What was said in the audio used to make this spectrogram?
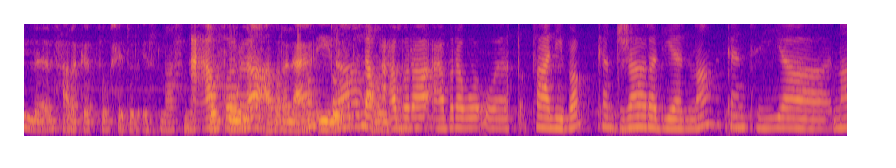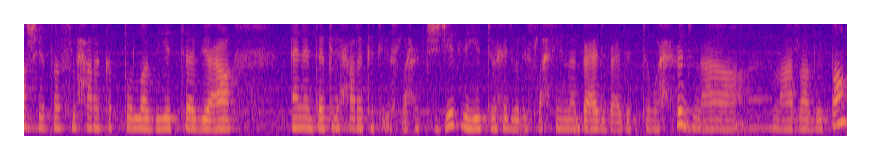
الحركة التوحيد والإصلاح الطفوله عبر العائلة لا عبر عبر طالبه كانت جارة ديالنا كانت هي ناشطة في الحركة الطلابية التابعة. انذاك لحركه الإصلاح والتجديد اللي هي التوحيد والإصلاح فيما بعد بعد التوحد مع مع الرابطة.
